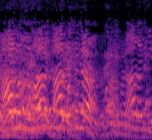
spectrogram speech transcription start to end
யார் வந்துமா யார் யார் அடிக்க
